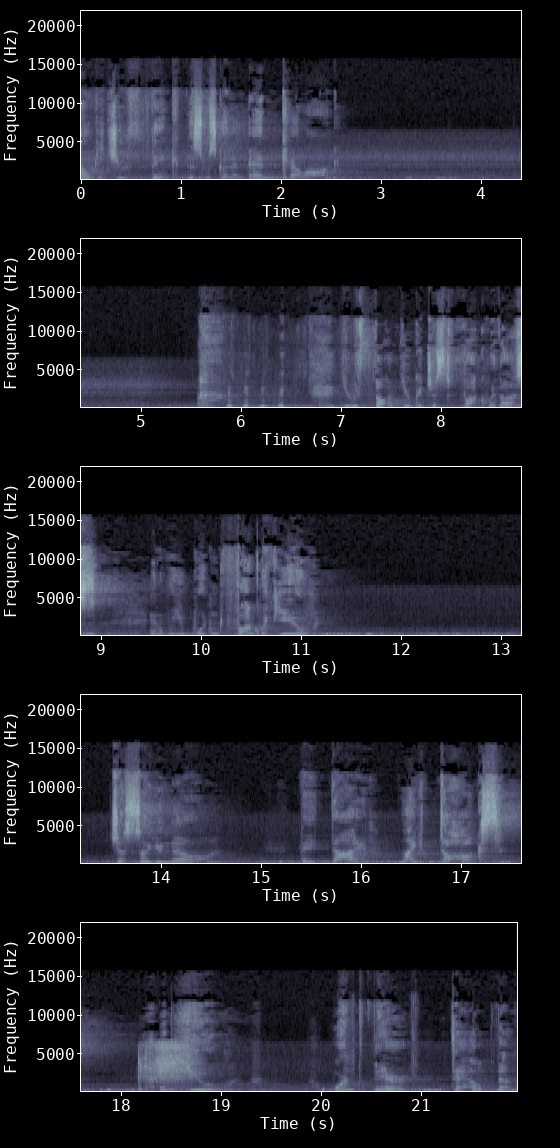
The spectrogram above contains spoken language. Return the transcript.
How did you think this was gonna end, Kellogg? you thought you could just fuck with us, and we wouldn't fuck with you? Just so you know, they died like dogs. And you weren't there to help them.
